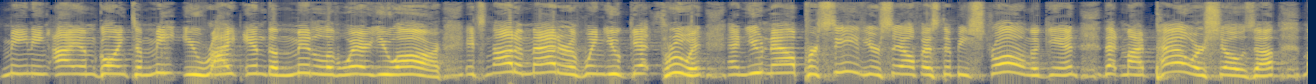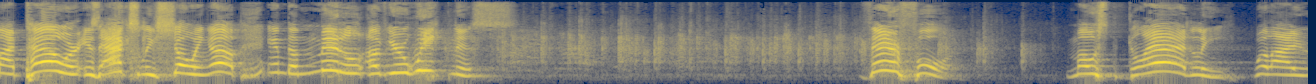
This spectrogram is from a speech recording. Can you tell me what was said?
Meaning I am going to meet you right in the middle of where you are. It's not a matter of when you get through it and you now perceive yourself as to be strong again that my power shows up. My power is actually showing up in the middle of your weakness. Therefore, most gladly will I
